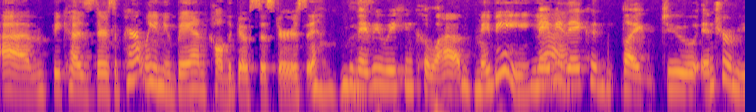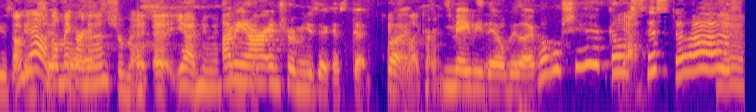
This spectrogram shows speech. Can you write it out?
um, because there's apparently a new band called the Ghost Sisters, and Maybe we can collab. maybe Maybe yeah. they could like do intro music. Oh yeah, they'll make our new instrument. Uh, yeah, new. Intro I mean, music. our intro music is good, I but like maybe music. they'll be like, "Oh shit, Ghost Yeah. Sisters!"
